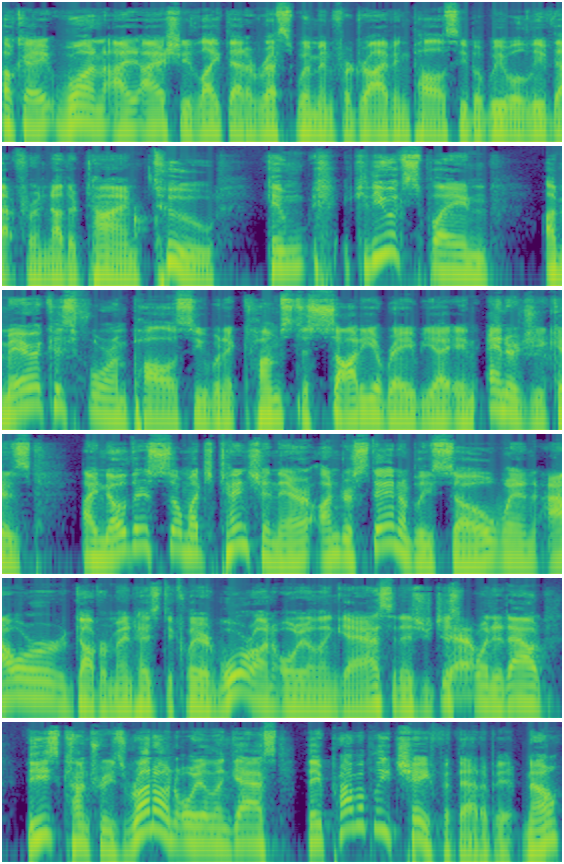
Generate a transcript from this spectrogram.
Okay, one, I, I actually like that arrest women for driving policy, but we will leave that for another time. Two, can can you explain America's foreign policy when it comes to Saudi Arabia in energy? Because I know there's so much tension there, understandably so, when our government has declared war on oil and gas. And as you just Yeah. pointed out, these countries run on oil and gas. They probably chafe at that a bit, no?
